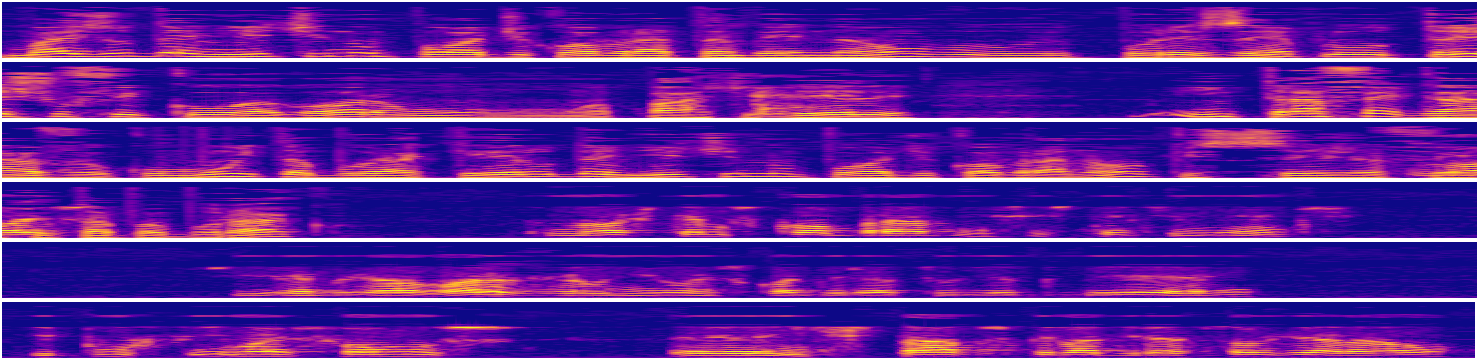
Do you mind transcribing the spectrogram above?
Mas o DENIT não pode cobrar também não, por exemplo, o trecho ficou agora, um, uma parte dele, intrafegável, com muita buraqueira, o DENIT não pode cobrar não que seja feito Nós... tapa-buraco? Nós temos cobrado insistentemente, tivemos já várias reuniões com a diretoria do BR, e por fim nós fomos é, instados pela direção geral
